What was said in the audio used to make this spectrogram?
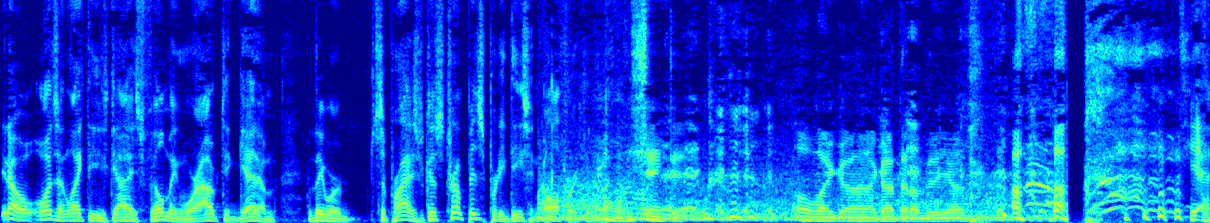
you know, it wasn't like these guys filming were out to get him. They were surprised because Trump is a pretty decent golfer. Oh, he shanked it. Oh my god, I got that on video. yeah.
